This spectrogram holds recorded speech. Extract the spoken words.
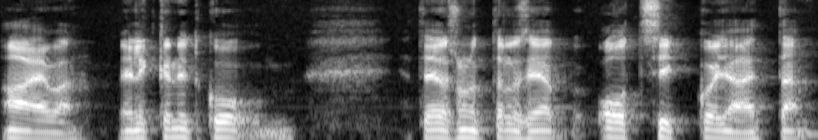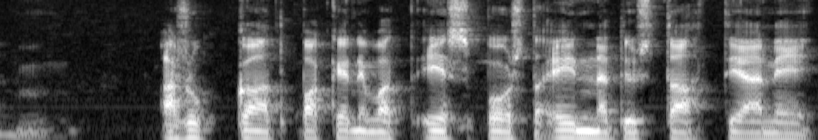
aivan. Eli nyt kun, että jos on nyt tällaisia otsikkoja, että asukkaat pakenevat Espoosta ennätystahtia, niin,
